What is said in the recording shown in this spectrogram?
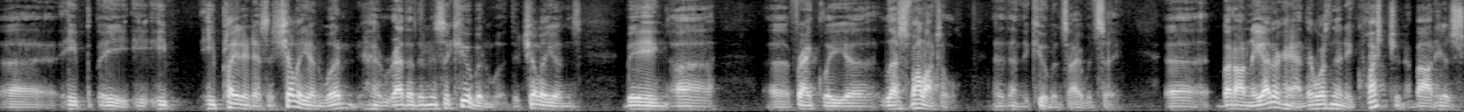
Uh, he, he, he, he played it as a Chilean would rather than as a Cuban would, the Chileans being, uh, uh, frankly, uh, less volatile uh, than the Cubans, I would say. Uh, but on the other hand, there wasn't any question about his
